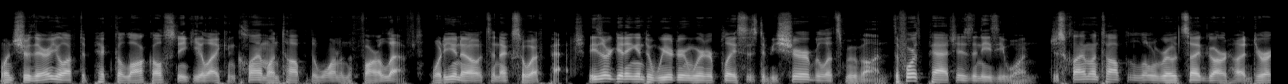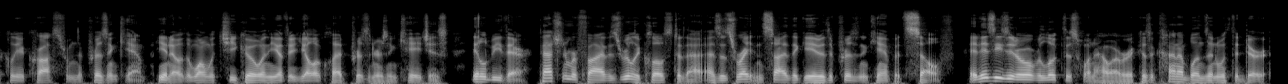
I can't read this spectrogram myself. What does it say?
Once you're there, you'll have to pick the lock all sneaky like and climb on top of the one on the far left. What do you know, it's an XOF patch. These are getting into weirder and weirder places to be sure, but let's move on. The fourth patch is an easy one. Just climb on top of the little roadside guard hut directly across from the prison camp. You know, the one with Chico and the other yellow-clad prisoners in cages. It'll be there. Patch number 5 is really close to that, as it's right inside the gate of the prison camp itself. It is easy to overlook this one, however, because it kinda blends in with the dirt,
